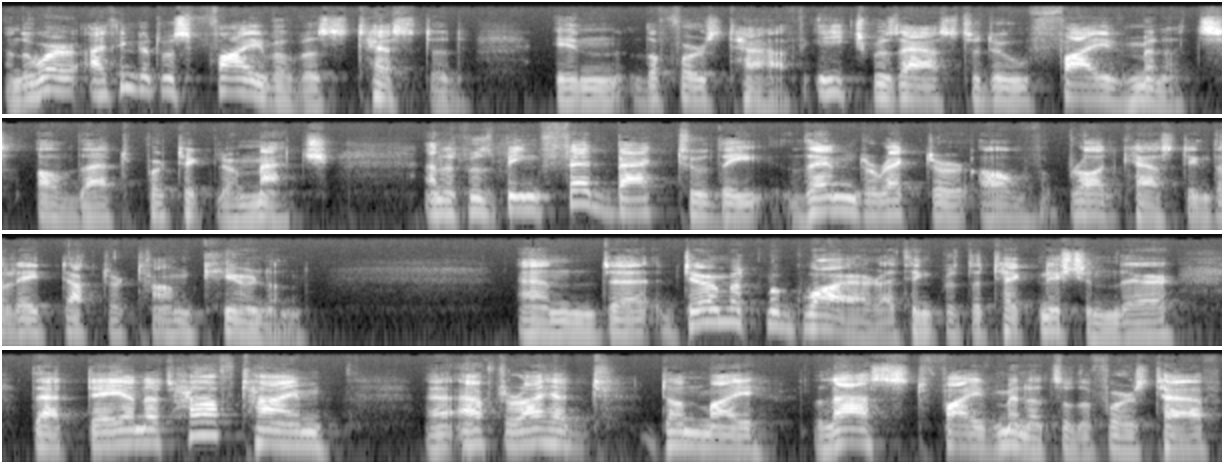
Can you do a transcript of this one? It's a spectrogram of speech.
And there were, I think it was five of us tested in the first half. Each was asked to do five minutes of that particular match. And it was being fed back to the then director of broadcasting, the late Dr. Tom Kiernan. And uh, Dermot McGuire, I think, was the technician there that day. And at half time, uh, after I had done my last five minutes of the first half,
